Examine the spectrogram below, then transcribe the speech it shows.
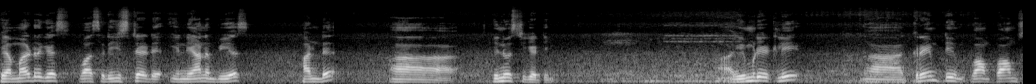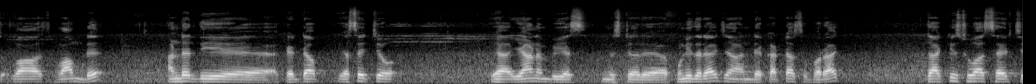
A murder case was registered in Yanam BS and uh, investigating. Uh, immediately, uh, crime team forms, was formed under the head of SHO uh, Yanam BS, Mr. Punidaraj and Katta Suparaj. The accused was searched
